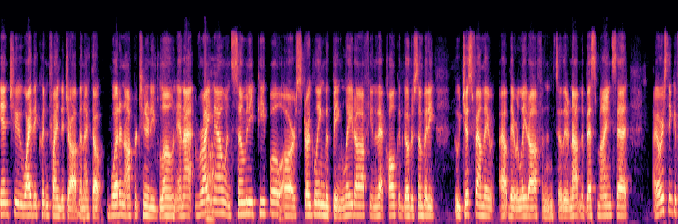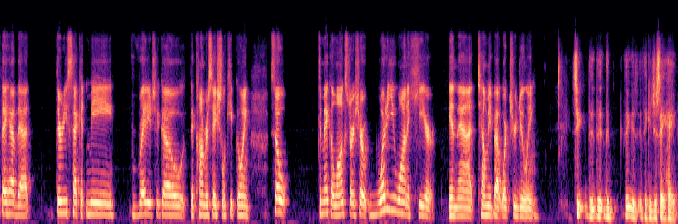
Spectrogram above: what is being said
into why they couldn't find a job and i thought what an opportunity blown and i right wow. now when so many people are struggling with being laid off you know that call could go to somebody who just found they out they were laid off and so they're not in the best mindset. I always think if they have that 30 second me ready to go, the conversation will keep going. So to make a long story short, what do you want to hear in that? Tell me about what you're doing. See, the, the, the thing is, if they could just say, hey,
